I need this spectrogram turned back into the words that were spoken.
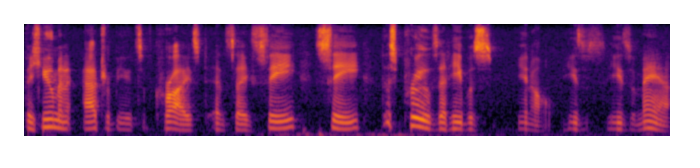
the human attributes of Christ and say, see, see, this proves that he was, you know, he's, he's a man.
